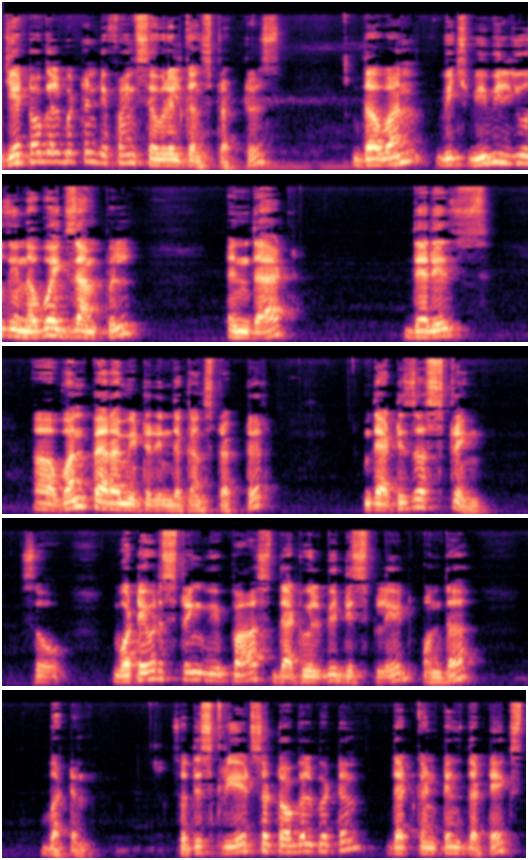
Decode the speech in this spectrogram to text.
JToggle button defines several constructors. The one which we will use in our example in that there is uh, one parameter in the constructor that is a string. So whatever string we pass that will be displayed on the button. So this creates a toggle button that contains the text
